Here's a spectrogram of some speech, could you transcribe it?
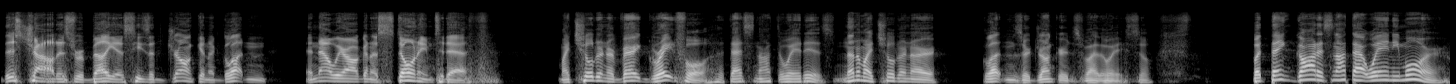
This child is rebellious. He's a drunk and a glutton, and now we're all going to stone him to death. My children are very grateful that that's not the way it is. None of my children are gluttons or drunkards, by the way. So, but thank God it's not that way anymore.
